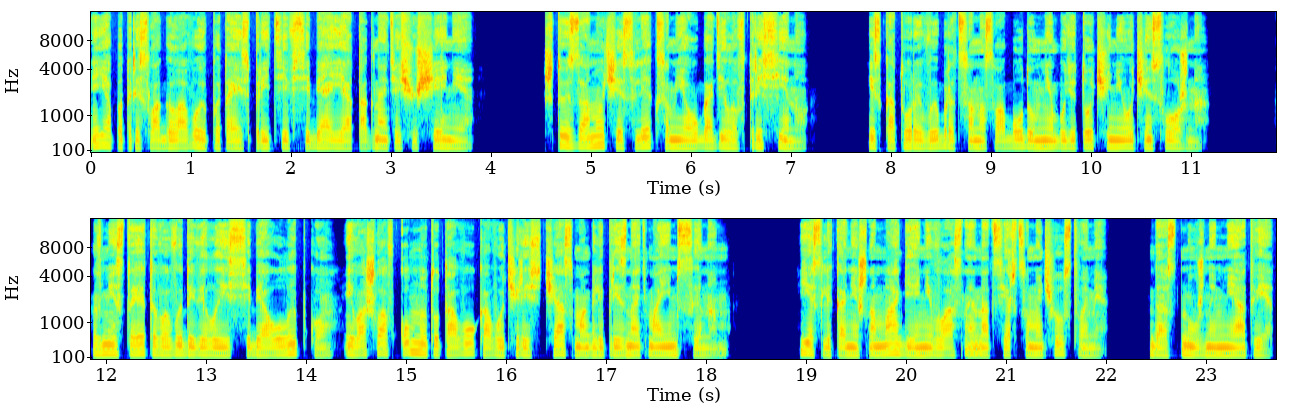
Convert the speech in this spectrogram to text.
и я потрясла головой, пытаясь прийти в себя и отогнать ощущение, что из-за ночи с Лексом я угодила в трясину, из которой выбраться на свободу мне будет очень и очень сложно. Вместо этого выдавила из себя улыбку и вошла в комнату того, кого через час могли признать моим сыном. Если, конечно, магия, невластная над сердцем и чувствами, даст нужный мне ответ.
